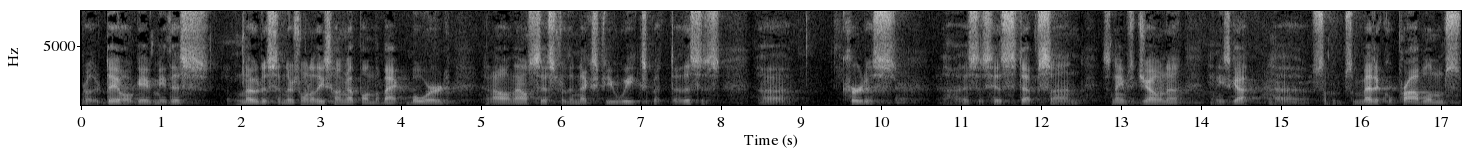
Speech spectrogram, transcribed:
Brother Dale gave me this notice, and there's one of these hung up on the back board, and I'll announce this for the next few weeks, but uh, this is uh, Curtis. Uh, This is his stepson. His name's Jonah, and he's got uh, some, some medical problems,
